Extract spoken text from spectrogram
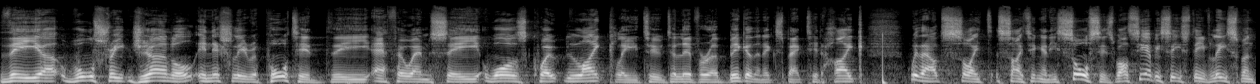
The uh, Wall Street Journal initially reported the FOMC was, quote, likely to deliver a bigger than expected hike without cite, citing any sources, while CNBC Steve Liesman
